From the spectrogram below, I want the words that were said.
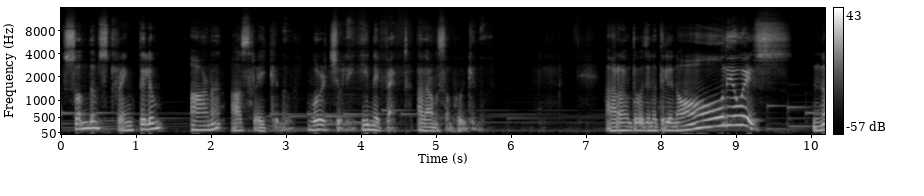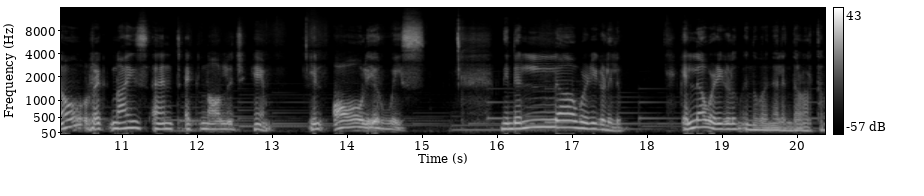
സ്വന്തം സ്ട്രെങ്ത്തിലും ആണ് ആശ്രയിക്കുന്നത്. വെർച്വലി ഇൻ എഫക്റ്റ് അതാണ് സംഭവിക്കുന്നത്. ആറാമത്തെ വചനത്തിൽ know all know recognize and acknowledge him in all your ways നിന്റെ എല്ലാ വഴികളിലും എല്ലാ വഴികളും എന്ന് പറഞ്ഞാൽ എന്താണ് അർത്ഥം?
